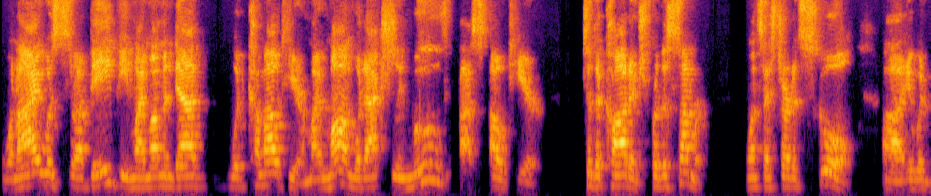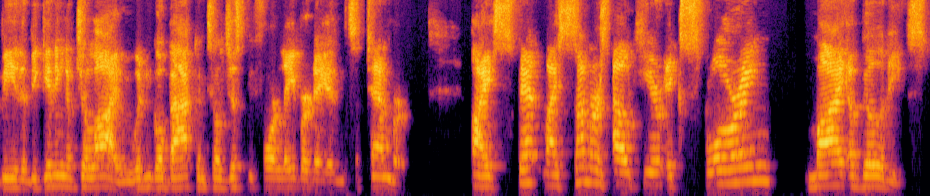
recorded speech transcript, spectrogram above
When I was a baby, my mom and dad would come out here. My mom would actually move us out here to the cottage for the summer. Once I started school, uh, it would be the beginning of July. We wouldn't go back until just before Labor Day in September. I spent my summers out here exploring my abilities.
